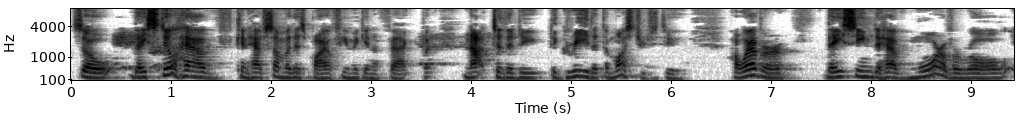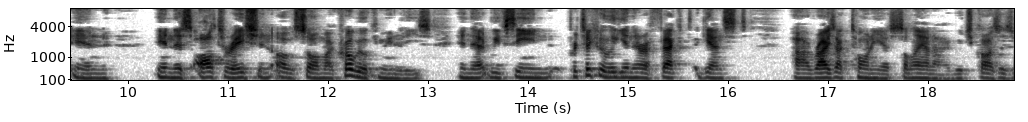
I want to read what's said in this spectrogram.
So they still have can have some of this biofumigant effect, but not to the de- degree that the mustards do. However, they seem to have more of a role in in this alteration of soil microbial communities, in that we've seen, particularly in their effect against uh, Rhizoctonia solani, which causes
